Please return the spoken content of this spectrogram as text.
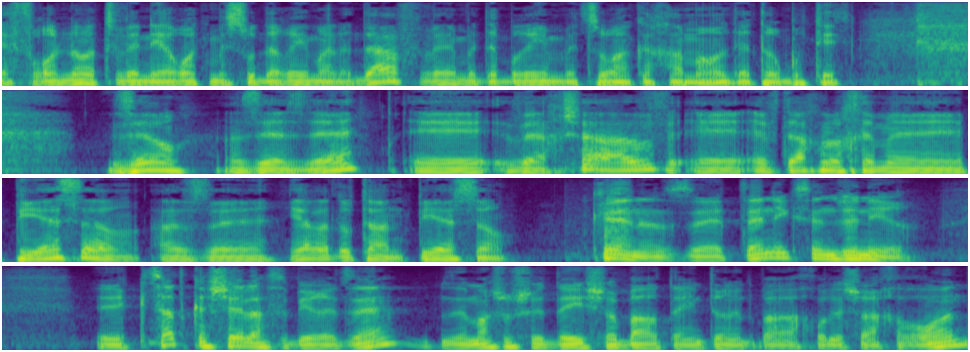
עפרונות וניירות מסודרים על הדף ומדברים בצורה ככה מאוד תרבותית. זהו, אז זה זה. אה, ועכשיו, אה, הבטחנו לכם אה, פי 10, אז יאללה דותן, פי 10. כן, אז 10x Engineer. קצת קשה להסביר את זה, זה משהו שדי שבר את האינטרנט בחודש האחרון.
